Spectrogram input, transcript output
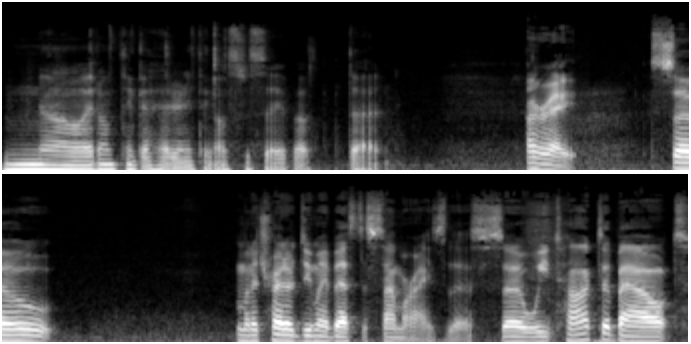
no, I don't think I had anything else to say about that. All right. So I'm going to try to do my best to summarize this. So we talked about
